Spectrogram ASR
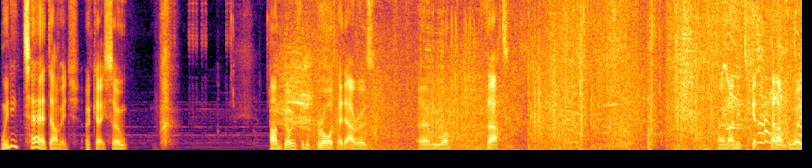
We need tear damage. Okay, so... I'm going for the broadhead arrows. Uh, we want that. And I need to get the hell out of the way.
